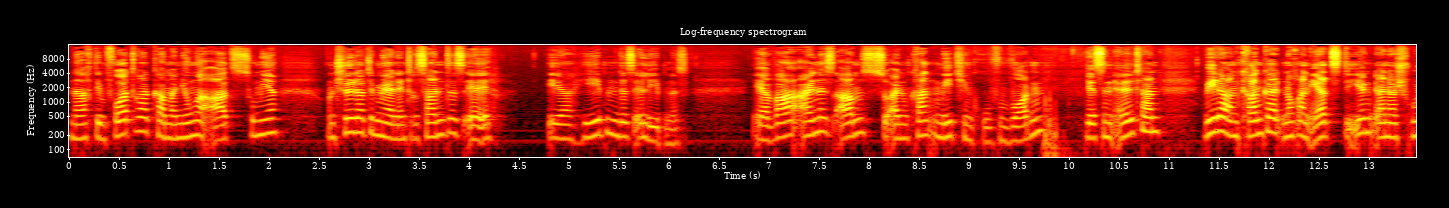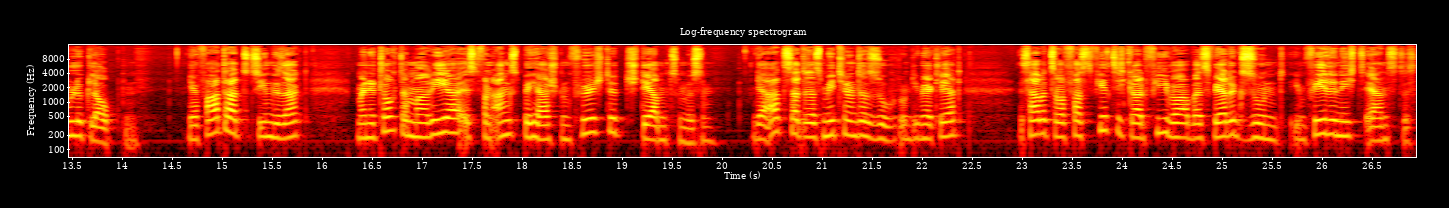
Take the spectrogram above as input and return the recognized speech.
Nach dem Vortrag kam ein junger Arzt zu mir und schilderte mir ein interessantes, er erhebendes Erlebnis. Er war eines Abends zu einem kranken Mädchen gerufen worden, dessen Eltern weder an Krankheit noch an Ärzte irgendeiner Schule glaubten. Ihr Vater hatte zu ihm gesagt, meine Tochter Maria ist von Angst beherrscht und fürchtet, sterben zu müssen. Der Arzt hatte das Mädchen untersucht und ihm erklärt, es habe zwar fast 40 Grad Fieber, aber es werde gesund, ihm fehle nichts Ernstes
